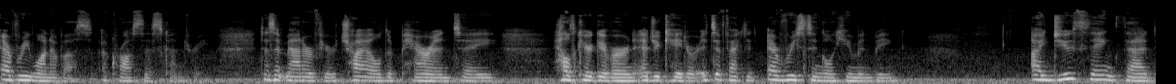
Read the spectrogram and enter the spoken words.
every one of us across this country. It doesn't matter if you're a child, a parent, a healthcare giver, an educator, it's affected every single human being. I do think that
